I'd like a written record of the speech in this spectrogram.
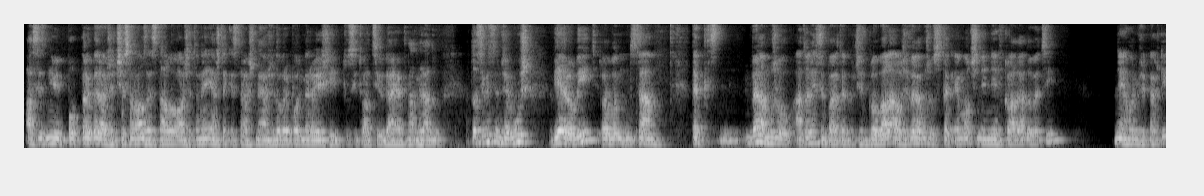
a si s nimi preberá, že čo sa naozaj stalo a že to nie je až také strašné a že dobre poďme riešiť tú situáciu daj v nadhľadu. A to si myslím, že muž vie robiť, lebo sa tak veľa mužov, a to nechcem povedať tak, že v globále, ale že veľa mužov sa tak emočne nevkladá do veci. Nie hovorím, že každý.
